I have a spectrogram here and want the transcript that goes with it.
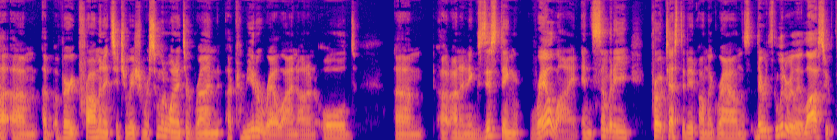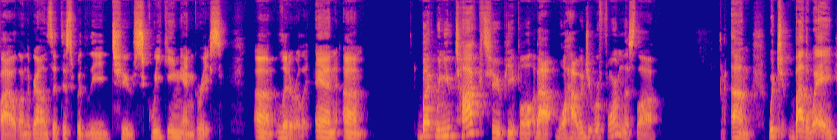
a, um, a, a, very prominent situation where someone wanted to run a commuter rail line on an old, um, uh, on an existing rail line, and somebody protested it on the grounds. There was literally a lawsuit filed on the grounds that this would lead to squeaking and grease, um, literally. And um, but when you talk to people about, well, how would you reform this law? Um, which, by the way,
